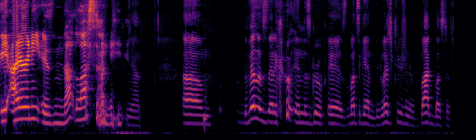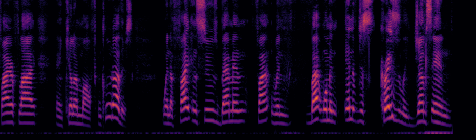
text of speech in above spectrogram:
The irony is not lost on me. Yeah. Um, the villains that in this group is once again the Electrocutioner, Blockbuster, Firefly, and Killer Moth. Include others. When a fight ensues, Batman fi- when Batwoman end up just crazily jumps in,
